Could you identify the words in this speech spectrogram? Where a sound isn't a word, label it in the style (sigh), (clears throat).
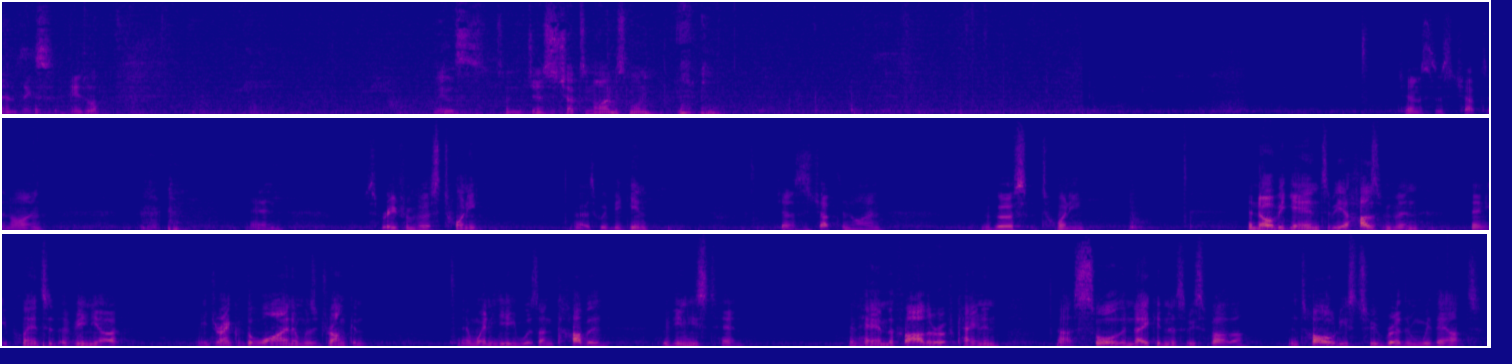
And thanks, Angela. Yeah, let's turn to Genesis chapter 9 this morning. (coughs) Genesis chapter 9. (coughs) and just read from verse 20 as we begin. Genesis chapter 9, verse 20. And Noah began to be a husbandman, and he planted a vineyard. And he drank of the wine and was drunken. And when he was uncovered within his tent, and Ham, the father of Canaan, uh, saw the nakedness of his father, and told his two brethren without.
